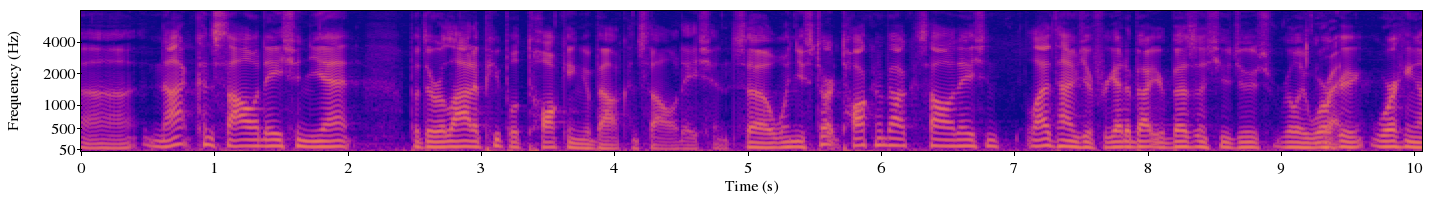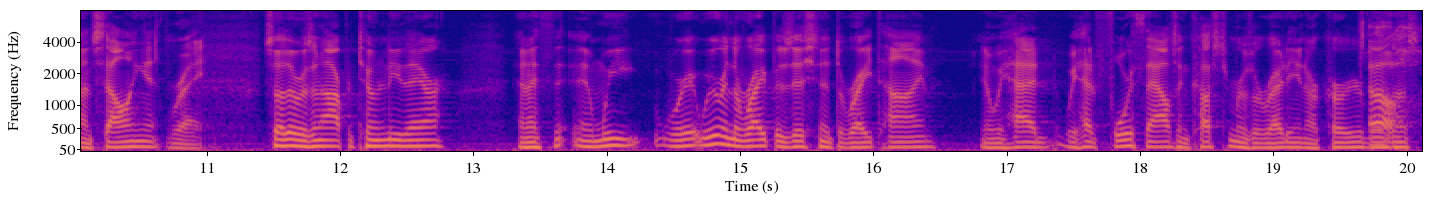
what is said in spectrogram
uh, not consolidation yet, but there are a lot of people talking about consolidation. So when you start talking about consolidation, a lot of times you forget about your business. You're just really working Right. working on selling it. right. So there was an opportunity there, and I th- and we were we were in the right position at the right time. You know, we had we had four thousand customers already in our courier business. Oh. business,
